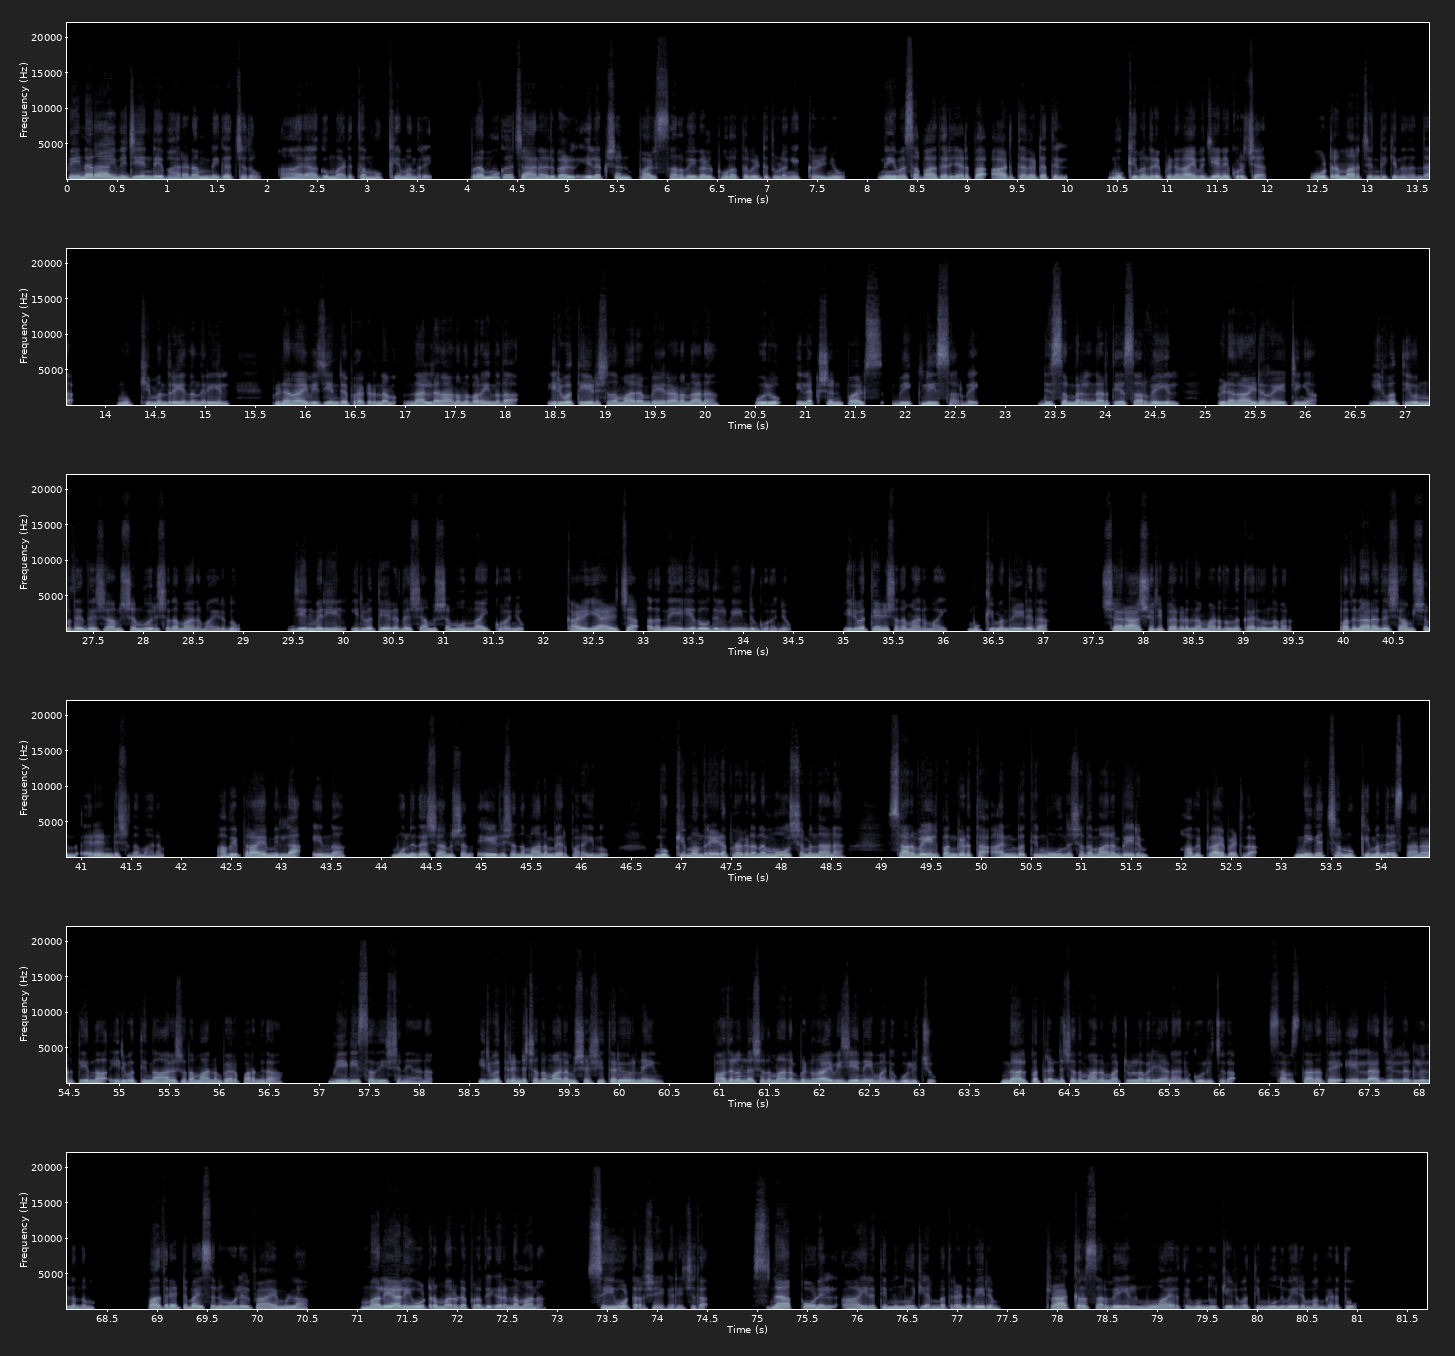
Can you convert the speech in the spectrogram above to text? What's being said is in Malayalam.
പിണറായി വിജയന്റെ ഭരണം മികച്ചതോ? ആരാകും അടുത്ത മുഖ്യമന്ത്രി? പ്രമുഖ ചാനലുകൾ ഇലക്ഷൻ പൾസ് സർവേകൾ പുറത്തുവിട്ടു തുടങ്ങിക്കഴിഞ്ഞു. നിയമസഭാ തെരഞ്ഞെടുപ്പ് അടുത്ത ഘട്ടത്തിൽ. മുഖ്യമന്ത്രി പിണറായി വിജയനെക്കുറിച്ച് വോട്ടർമാർ ചിന്തിക്കുന്നതെന്താ? മുഖ്യമന്ത്രി എന്ന നിലയിൽ പിണറായി വിജയന്റെ പ്രകടനം നല്ലതാണെന്ന് പറയുന്നത് ഇരുപത്തിയേഴ് ശതമാനം പേരാണെന്നാണ് ഒരു ഇലക്ഷൻ പൾസ് വീക്ക്ലി സർവേ. ഡിസംബറിൽ നടത്തിയ സർവേയിൽ പിണറായിയുടെ റേറ്റിംഗ് ഇരുപത്തിയൊൻപത് ദശാംശം ഒരു ശതമാനമായിരുന്നു. ജനുവരിയിൽ ഇരുപത്തിയേഴ് ദശാംശം ഒന്നായി കുറഞ്ഞു. കഴിഞ്ഞ ആഴ്ച അത് നേരിയ തോതിൽ വീണ്ടും കുറഞ്ഞു. ഇരുപത്തിയേഴ് ശതമാനമായി. മുഖ്യമന്ത്രിയുടേത് ശരാശരി പ്രകടനമാണെന്ന് കരുതുന്നവർ പതിനാറ് ദശാംശം രണ്ട് ശതമാനം. അഭിപ്രായമില്ല എന്ന് മൂന്ന് ദശാംശം ഏഴ് ശതമാനം പേർ പറയുന്നു. മുഖ്യമന്ത്രിയുടെ പ്രകടനം മോശമെന്നാണ് സർവേയിൽ പങ്കെടുത്ത അൻപത്തിമൂന്ന് ശതമാനം പേരും അഭിപ്രായപ്പെട്ടത്. മികച്ച മുഖ്യമന്ത്രി സ്ഥാനാർത്ഥി എന്ന ഇരുപത്തിനാല് ശതമാനം പേർ പറഞ്ഞത് വി. ഡി. സതീശനെയാണ്. ഇരുപത്തിരണ്ട് ശതമാനം ശശി തരൂരിനെയും പതിനൊന്ന് ശതമാനം പിണറായി വിജയനെയും അനുകൂലിച്ചു. നാൽപ്പത്തിരണ്ട് ശതമാനം മറ്റുള്ളവരെയാണ് അനുകൂലിച്ചത്. സംസ്ഥാനത്തെ എല്ലാ ജില്ലകളിൽ നിന്നും പതിനെട്ട് വയസ്സിന് മുകളിൽ പ്രായമുള്ള മലയാളി വോട്ടർമാരുടെ പ്രതികരണമാണ് സി വോട്ടർ ശേഖരിച്ചത്. സ്നാപ് പോളിൽ ആയിരത്തി മുന്നൂറ്റി എൺപത്തിരണ്ട് പേരും ട്രാക്കർ സർവേയിൽ മൂവായിരത്തി മുന്നൂറ്റി എഴുപത്തിമൂന്ന് പേരും പങ്കെടുത്തു.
